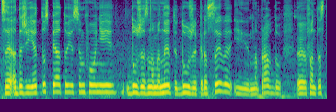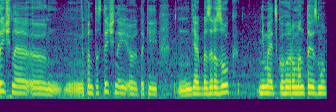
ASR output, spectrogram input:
Це Адажієтто з п'ятої симфонії, дуже знамените, дуже красиве і направду фантастичний такий якби зразок німецького романтизму.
